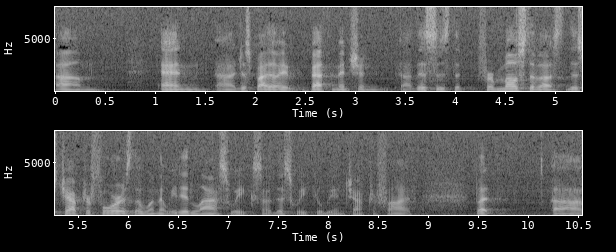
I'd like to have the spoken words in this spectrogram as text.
um, and uh, just by the way, Beth mentioned uh, this is the, for most of us, this chapter 4 is the one that we did last week. So this week you'll be in chapter 5. But uh,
